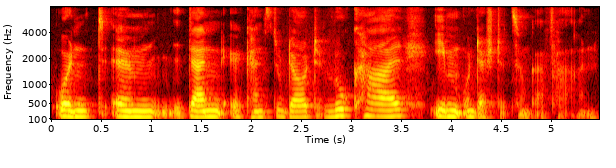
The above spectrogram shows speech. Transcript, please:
Und ähm, dann kannst du dort lokal eben Unterstützung erfahren.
